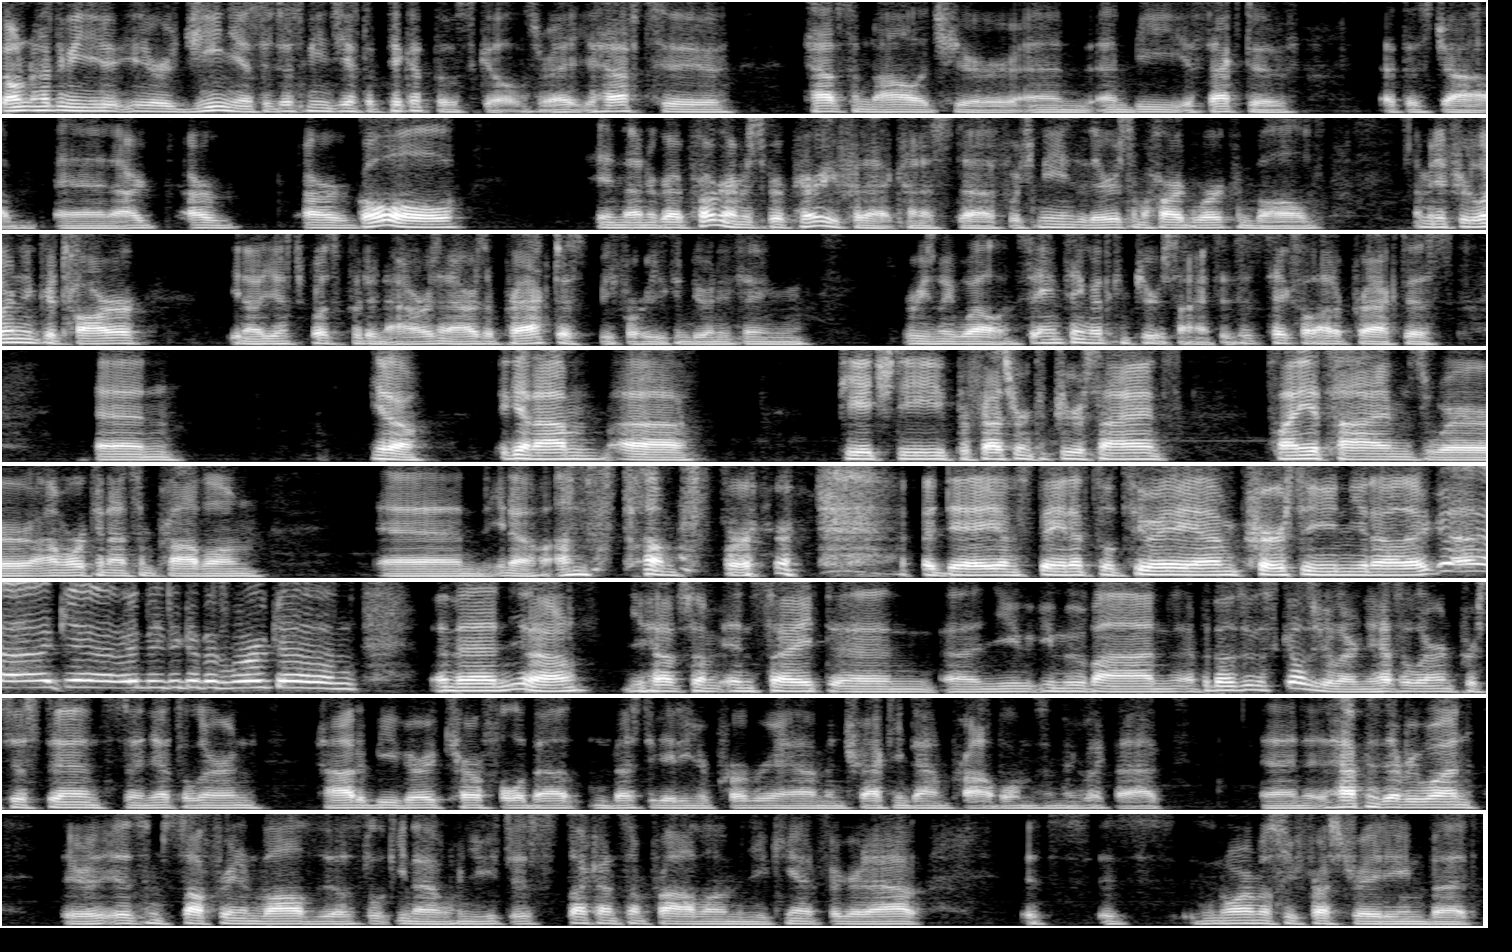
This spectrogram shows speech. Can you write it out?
don't have to mean you're a genius. It just means you have to pick up those skills, right? You have to have some knowledge here and, and be effective at this job. And our, our, our goal in the undergrad program is to prepare you for that kind of stuff, which means that there is some hard work involved. I mean, if you're learning guitar, you know, you have to supposed to put in hours and hours of practice before you can do anything reasonably well. And same thing with computer science. It just takes a lot of practice. And you know, again, I'm a PhD professor in computer science, plenty of times where I'm working on some problem and you know i'm stumped for a day i'm staying up till 2 a.m cursing you know like ah, i can't i need to get this work in and then you know you have some insight and and you you move on but those are the skills you learn you have to learn persistence and you have to learn how to be very careful about investigating your program and tracking down problems and things like that and it happens to everyone there is some suffering involved those you know when you're just stuck on some problem and you can't figure it out it's it's enormously frustrating but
